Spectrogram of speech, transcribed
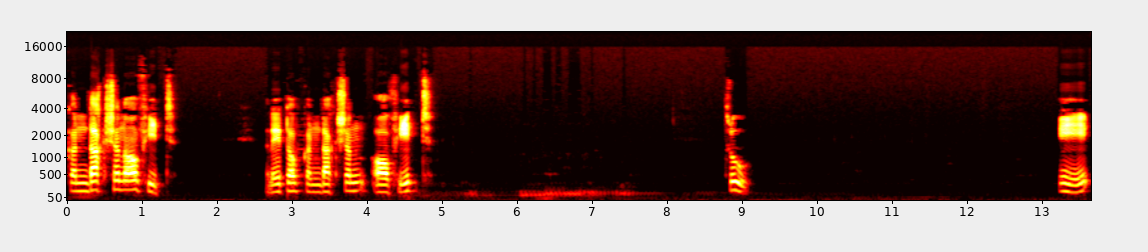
conduction of heat, rate of conduction of heat through a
